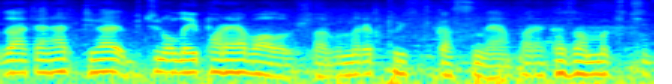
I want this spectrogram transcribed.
Zaten her, bütün olayı paraya bağlamışlar. Bunlar hep turistik aslında yani para kazanmak için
